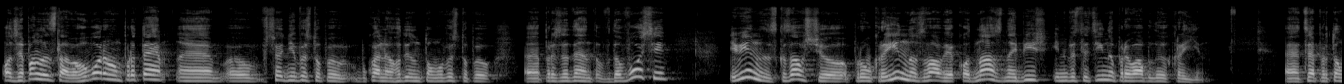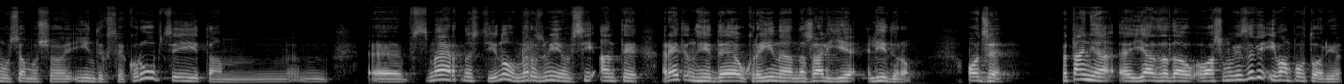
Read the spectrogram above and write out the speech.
Отже, пан Владиславе, говоримо про те, е, е, сьогодні виступив, буквально годину тому виступив президент в Давосі, і він сказав, що про Україну назвав як одна з найбільш інвестиційно привабливих країн. Е, Це при тому всьому, що індекси корупції, там е, смертності. Ну, ми розуміємо всі антирейтинги, де Україна, на жаль, є лідером. Отже, питання е, я задав вашому візаві і вам повторюю:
